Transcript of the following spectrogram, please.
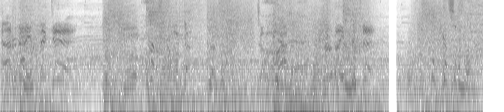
가르다 임팩트! 싫은데?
